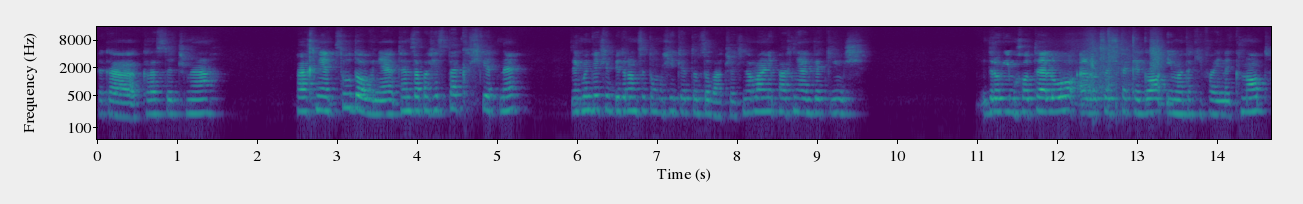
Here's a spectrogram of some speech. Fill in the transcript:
taka klasyczna. Pachnie cudownie. Ten zapach jest tak świetny. Jak będziecie w Biedronce, to musicie to zobaczyć. Normalnie pachnie jak w jakimś drogim hotelu albo coś takiego i ma taki fajny knot.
